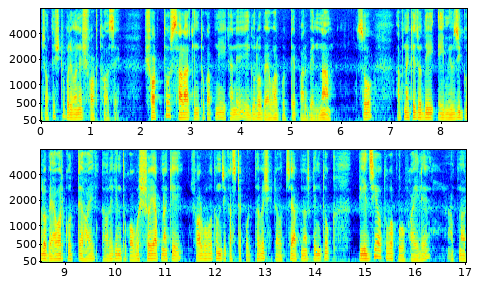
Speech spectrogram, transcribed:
যথেষ্ট পরিমাণে শর্ত আছে। শর্ত ছাড়া কিন্তু আপনি এখানে এগুলো ব্যবহার করতে পারবেন না। সো আপনাকে যদি এই মিউজিকগুলো ব্যবহার করতে হয়, তাহলে কিন্তু অবশ্যই আপনাকে সর্বপ্রথম যে কাজটা করতে হবে, সেটা হচ্ছে আপনার কিন্তু পেজে অথবা প্রোফাইলে আপনার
